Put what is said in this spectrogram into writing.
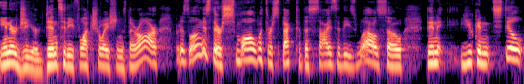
energy or density fluctuations there are, but as long as they're small with respect to the size of these wells, so then you can still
